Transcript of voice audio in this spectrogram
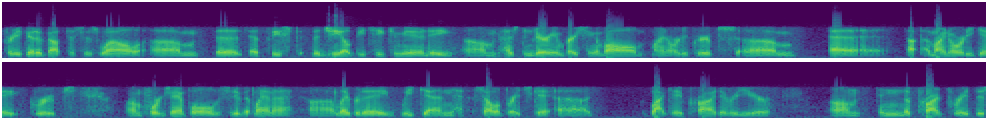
pretty good about this as well. Um, the, at least the GLBT community um, has been very embracing of all minority groups, um, uh, uh, minority gay groups. Um, for example, the city of Atlanta uh, Labor Day weekend celebrates gay, uh, Black Gay Pride every year. Um, in the Pride Parade this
